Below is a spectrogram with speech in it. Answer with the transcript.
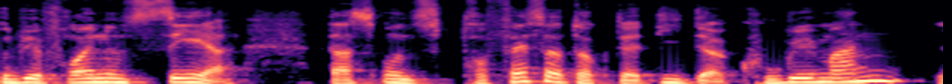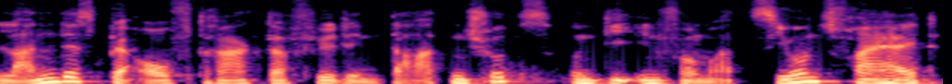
Und wir freuen uns sehr, dass uns Professor Dr. Dieter Kugelmann, Landesbeauftragter für den Datenschutz und die Informationsfreiheit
